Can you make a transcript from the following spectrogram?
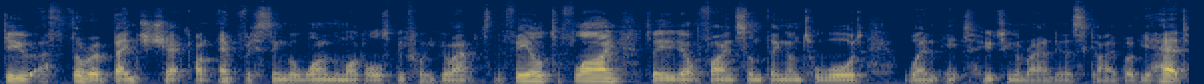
Do a thorough bench check on every single one of the models before you go out to the field to fly so you don't find something untoward when it's hooting around in the sky above your head.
